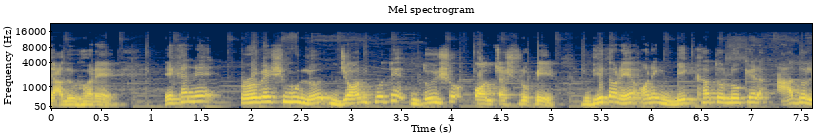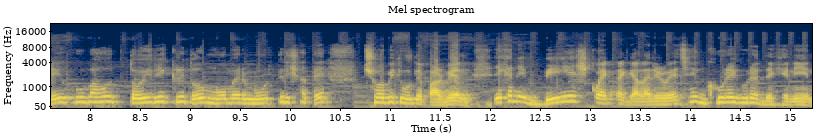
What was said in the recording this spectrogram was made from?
জাদুঘরে। এখানে প্রবেশ মূল্য জনপ্রতি দুইশো পঞ্চাশ রুপি। ভিতরে অনেক বিখ্যাত লোকের আদলে হুবাহু তৈরিকৃত মোমের মূর্তির সাথে ছবি তুলতে পারবেন। এখানে বেশ কয়েকটা গ্যালারি রয়েছে, ঘুরে ঘুরে দেখে নিন।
